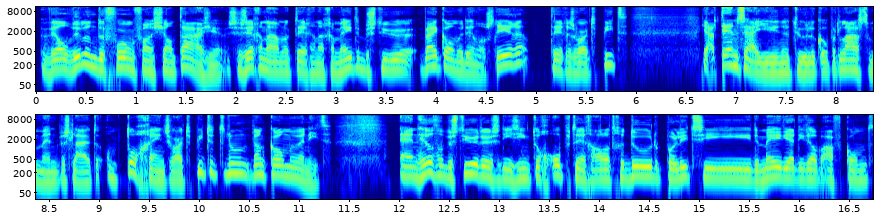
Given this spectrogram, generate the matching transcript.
welwillende vorm van chantage. Ze zeggen namelijk tegen een gemeentebestuur: wij komen demonstreren tegen Zwarte Piet. Ja, tenzij jullie natuurlijk op het laatste moment besluiten om toch geen Zwarte Pieten te doen, dan komen we niet. En heel veel bestuurders die zien toch op tegen al het gedoe, de politie, de media die erop afkomt.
